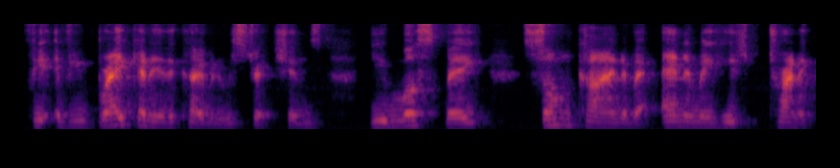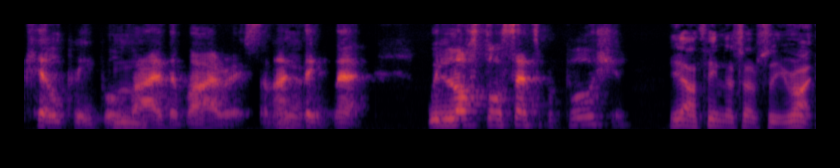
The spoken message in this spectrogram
If you, if you break any of the COVID restrictions, you must be some kind of an enemy who's trying to kill people mm. via the virus. And yeah. I think that we lost all sense of proportion. Yeah, I think that's absolutely right.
